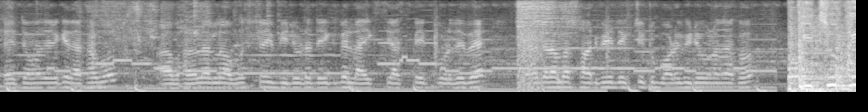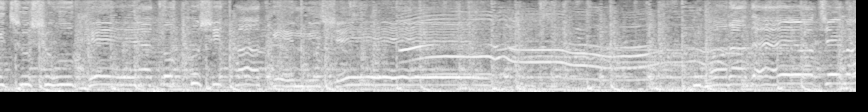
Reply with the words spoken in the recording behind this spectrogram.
তাই তোমাদেরকে দেখাবো। আর ভালো লাগলে অবশ্যই ভিডিওটা দেখবে লাইক সাবস্ক্রাইব করে দেবে। যারা আমার শর্ট ভিডিও দেখছি, একটু বড় ভিডিওগুলো দেখো। কিছু কিছু সুখে এত খুশি থাকে মিশে। ধরা দেয় অচেনা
